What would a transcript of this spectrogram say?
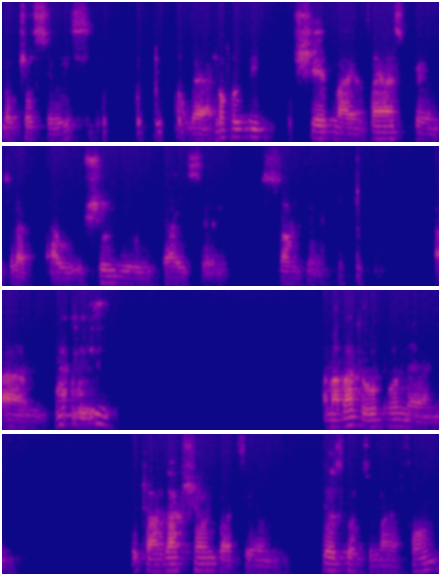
lecture series. And uh, hopefully share my entire screen so that I will show you guys um, something. Um, I'm about to open um, a transaction that um, just got to my phone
